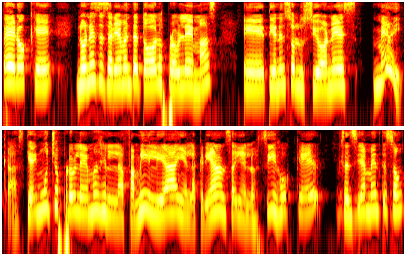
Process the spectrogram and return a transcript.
pero que no necesariamente todos los problemas eh, tienen soluciones médicas, que hay muchos problemas en la familia y en la crianza y en los hijos que sencillamente son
